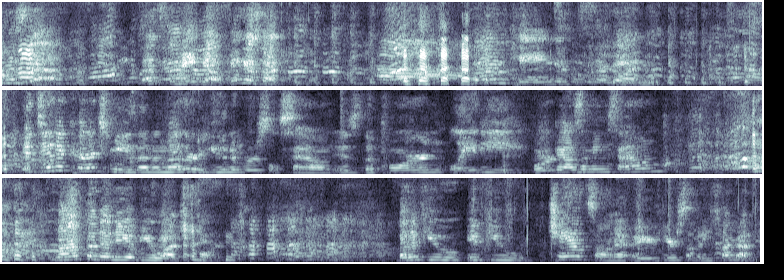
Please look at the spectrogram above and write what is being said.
Who is that? Mingo. Mingo's fun. King is over there going. It did occur to me that another universal sound is the porn lady orgasming sound. Not that any of you watch porn. But if you if you chance on it or you hear somebody talk about it,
